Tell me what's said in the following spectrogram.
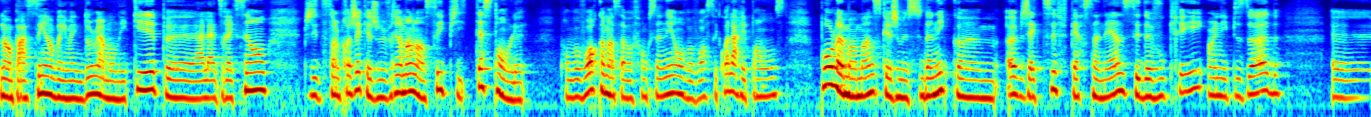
l'an passé, en 2022, à mon équipe, euh, à la direction. J'ai dit, c'est un projet que je veux vraiment lancer, puis testons-le. on va voir comment ça va fonctionner, on va voir c'est quoi la réponse. Pour le moment, ce que je me suis donné comme objectif personnel, c'est de vous créer un épisode euh,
